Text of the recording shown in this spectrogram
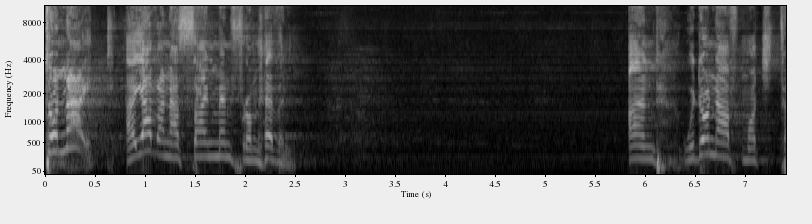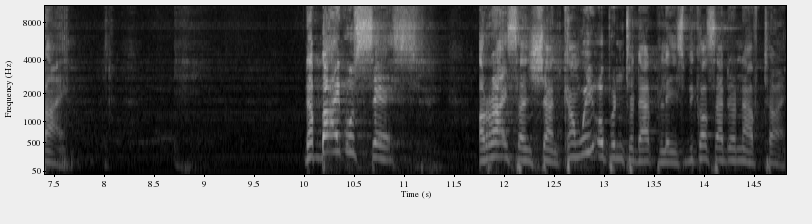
Tonight, I have an assignment from heaven. And we don't have much time. The Bible says, Arise and shine. Can we open to that place? Because I don't have time.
